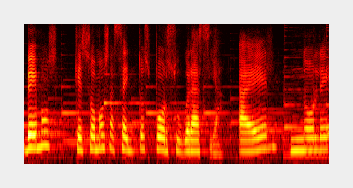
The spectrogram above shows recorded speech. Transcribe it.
Vemos que somos aceptos por su gracia. A Él no le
